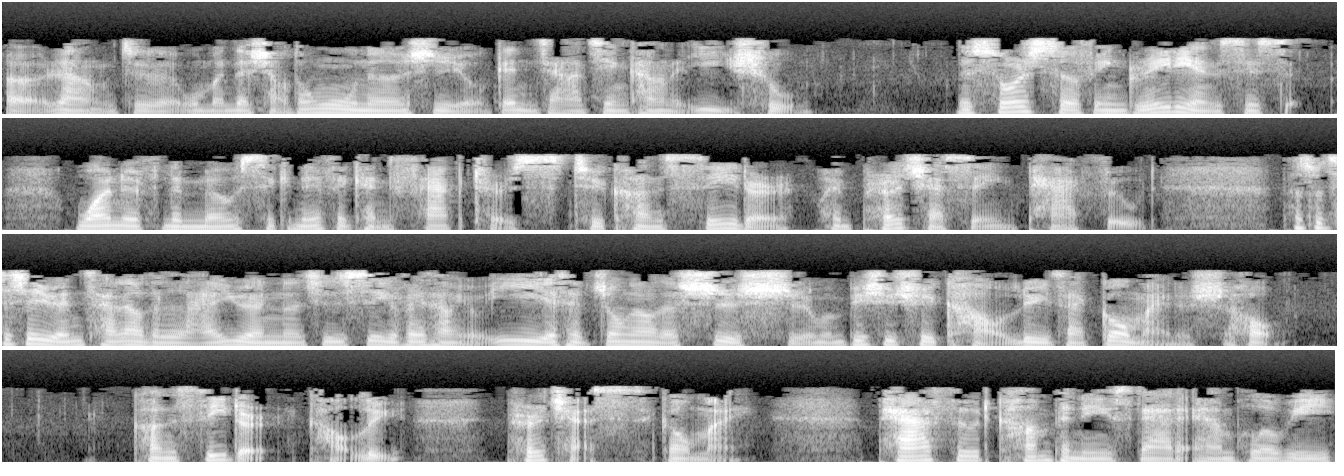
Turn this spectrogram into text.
呃让这个我们的小动物呢是有更加健康的益处。The source of ingredients is one of the most significant factors to consider when purchasing pet food。他说这些原材料的来源呢，其实是一个非常有意义而且重要的事实，我们必须去考虑在购买的时候。consider 考虑，purchase 购买。Pet food companies that employ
